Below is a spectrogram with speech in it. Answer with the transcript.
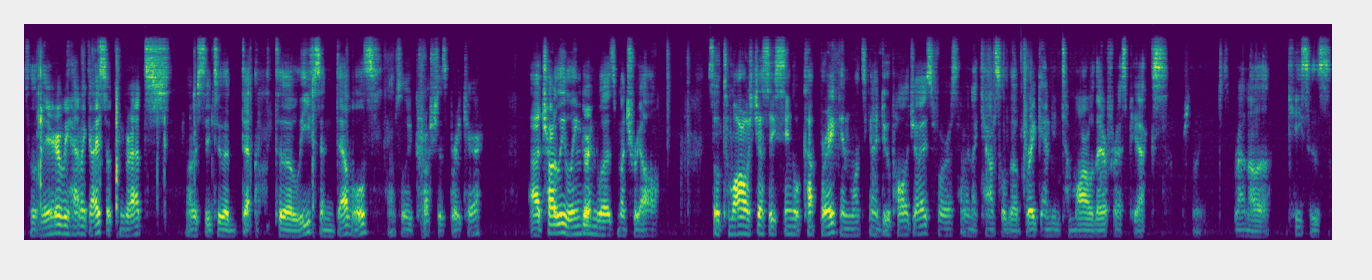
So there we have it, guys. So congrats obviously to the to the Leafs and Devils. Absolutely crushed this break here. Uh, Charlie Lindgren was Montreal. So tomorrow is just a single cup break, and once again, I do apologize for us having to cancel the break ending tomorrow there for SPX. Just ran out of cases.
